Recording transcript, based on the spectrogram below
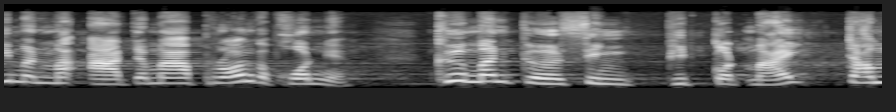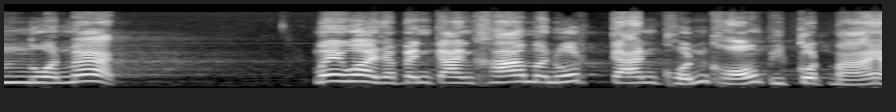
ที่มันมาอาจจะมาพร้อมกับคนเนี่ยคือมันเกิดสิ่งผิดกฎหมายจำนวนมาก ไม่ว่าจะเป็นการค้ามนุษย์ การขนของผิดกฎหมาย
